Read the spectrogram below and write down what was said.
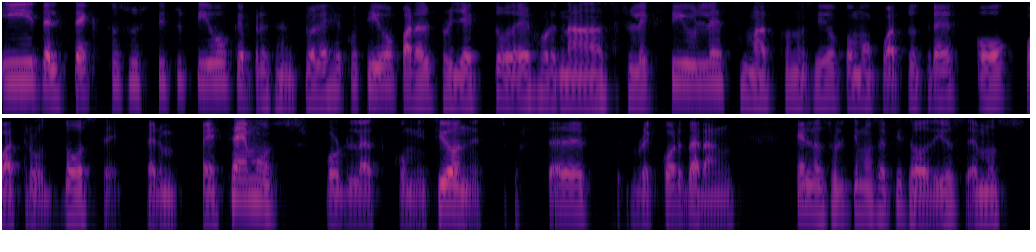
y del texto sustitutivo que presentó el Ejecutivo para el proyecto de jornadas flexibles, más conocido como 4.3 o 4.12. Pero empecemos por las comisiones. Ustedes recordarán que en los últimos episodios hemos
